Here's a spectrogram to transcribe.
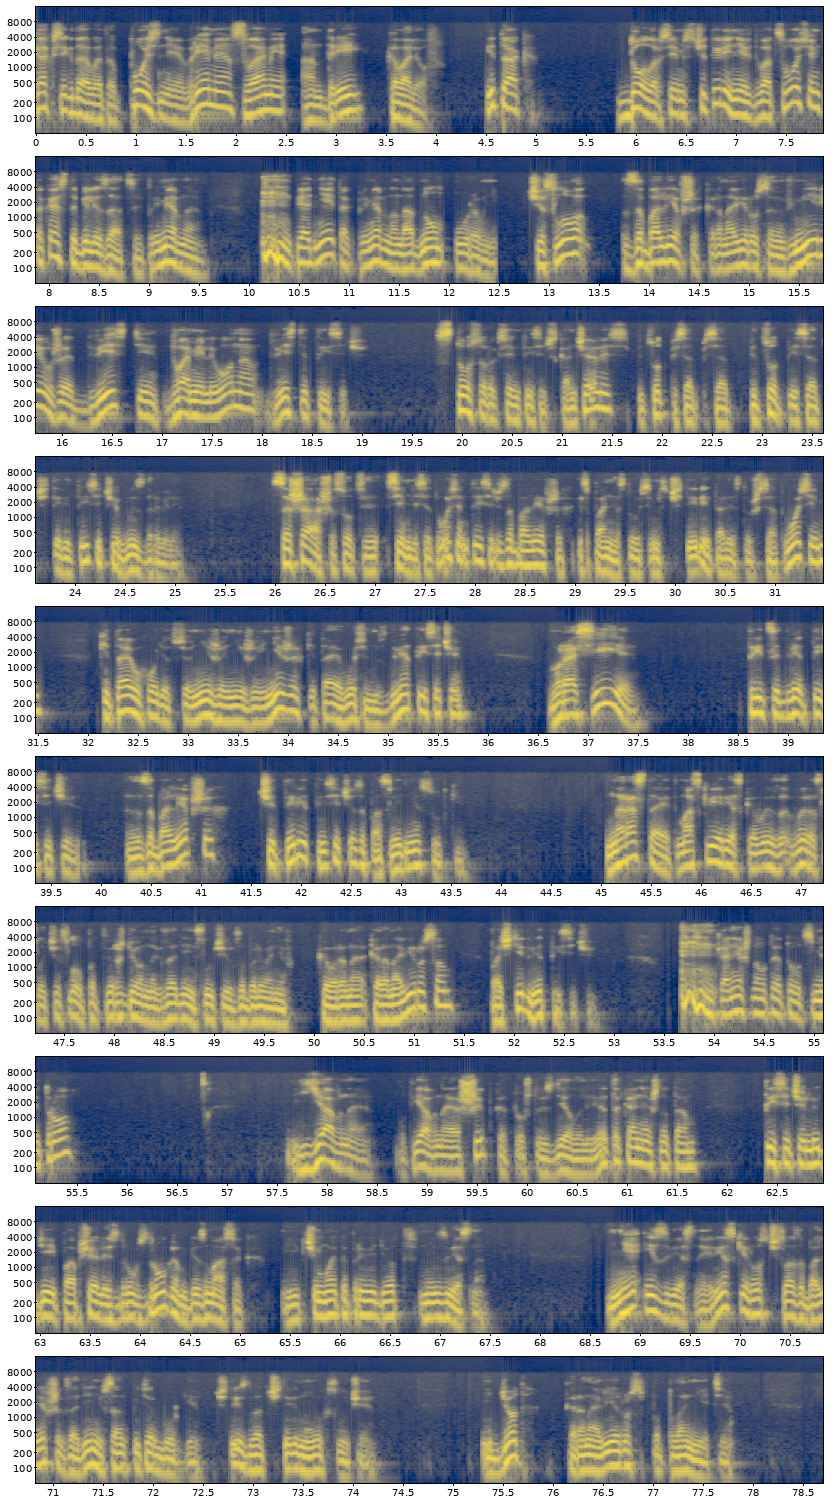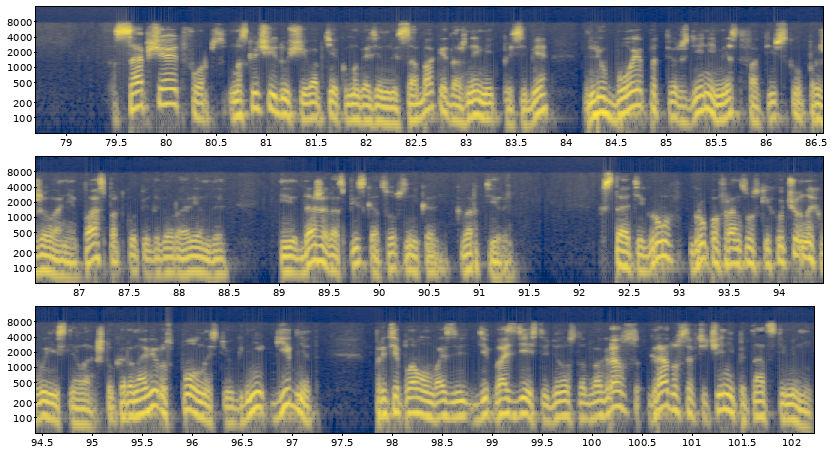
Как всегда в это позднее время с вами Андрей Ковалев. Итак, доллар 74, нефть 28, такая стабилизация. Примерно 5 дней, так примерно на одном уровне. Число заболевших коронавирусом в мире уже 200, 2 миллиона 200 тысяч. 147 тысяч скончались, 550, 50, 554 тысячи выздоровели. США 678 тысяч заболевших, Испания 184, Италия 168. Китай уходит все ниже, ниже и ниже. В Китае 82 тысячи. В России 32 тысячи заболевших, 4 тысячи за последние сутки. Нарастает. В Москве резко выросло число подтвержденных за день случаев заболевания коронавирусом. Почти 2 тысячи. Конечно, вот это вот с метро явная, вот явная ошибка, то, что сделали, это, конечно, там тысячи людей пообщались друг с другом без масок. И к чему это приведет, неизвестно. И резкий рост числа заболевших за день в Санкт-Петербурге. 424 новых случая. Идет коронавирус по планете. Сообщает Forbes. Москвичи, идущие в аптеку, магазин с собакой, должны иметь при себе – любое подтверждение места фактического проживания. Паспорт, копия договора аренды и даже расписка от собственника квартиры. Кстати, групп, группа французских ученых выяснила, что коронавирус полностью гни, гибнет при тепловом воздействии 92 градуса, градуса в течение 15 минут.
